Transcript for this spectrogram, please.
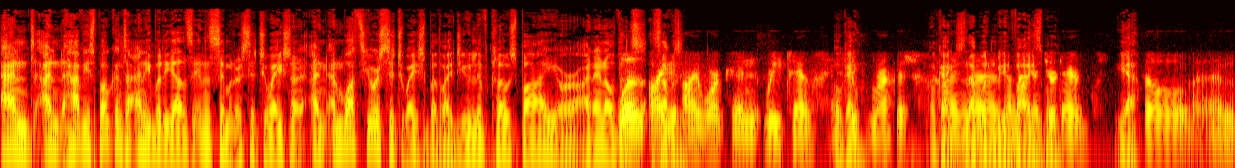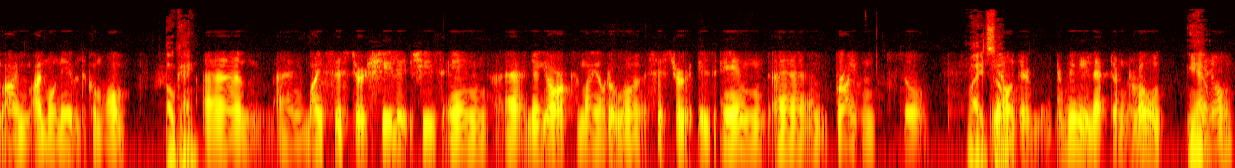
And and have you spoken to anybody else in a similar situation? And and what's your situation, by the way? Do you live close by, or and I know that's Well, it's I, I work in retail in Okay. supermarket. Okay, I'm so that wouldn't uh, be a manager advisable. there, yeah, so um, I'm I'm unable to come home. Okay, Um, and my sister, she li- she's in uh, New York, and my other one, sister is in um, Brighton. So Right, so- you know, they're they're really left on their own. Yeah. You know,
